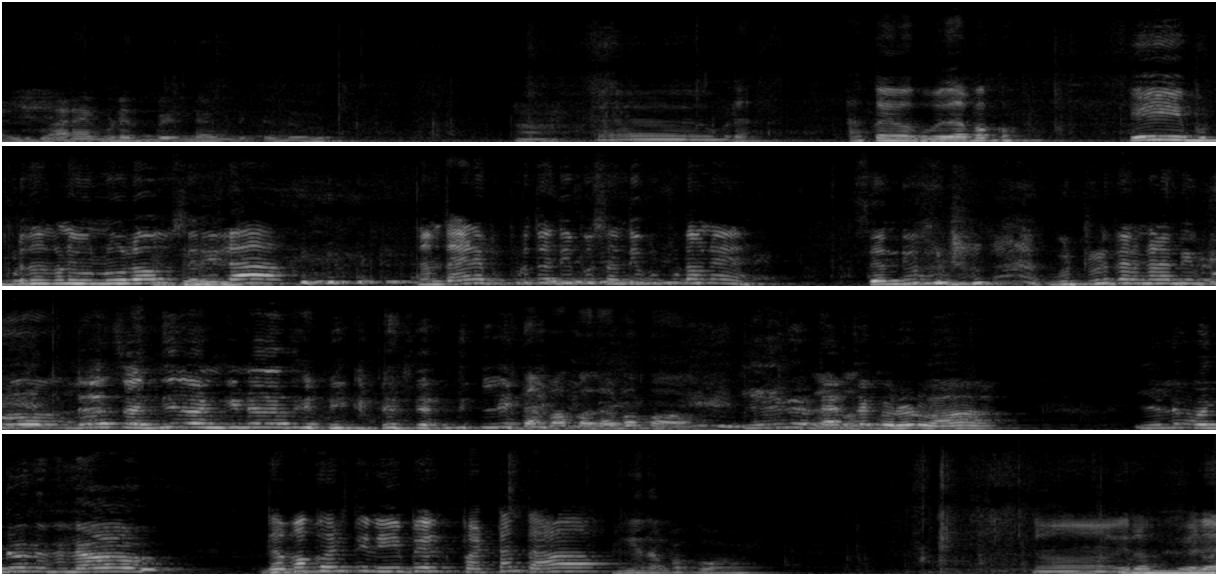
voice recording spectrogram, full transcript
ಅಲ್ಲಿ ಬಾರ ಬಿಡೋದು ಬೆಂಡ್ ಆಗ್ಬಿಡ್ತದು? ಬಿಡ. ಹಾಕೋ ಇವಾಗ ದಬ್ಬಾಕೋ ಏಯ್ ಬಿಟ್ಬಿಡ್ತಾನ ಕಣ ಇವ್ನು ನೂಲ ಸರಿ ಇಲ್ಲ. ನಮ್ಮ ತಾಯಿನೇ ಬಿಟ್ಬಿಡ್ತಾನೆ ದೀಪು ಸಂಧಿ ಬಿಟ್ಬಿಟ್ಟವನೆ. ಸಂಧಿ ಬಿಟ್ಟು ಬಿಟ್ಬಿಡ್ತಾನ ಕಣ ದೀಪು. ಸದ್ದಿನ ಅನ್ಕಿಂತ ದಬಾಕೋ ದಬಾಕೋ ಏನು ಟಾರ್ಚಕ್ ನೋಡುವ. ಎಲ್ಲೂ ಒಂದೇ ಒಂದಿಲ್ಲ ದಬಾಕೋ ಹೇಳ್ತೀನಿ ಬೇಗ ಪಟ್ಟಂತ. ಹಂಗೆ ದಬಾಕೋ ಹಾ ಇರೋ ಎಳೆ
